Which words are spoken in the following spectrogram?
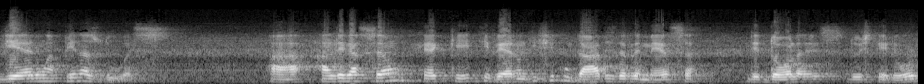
vieram apenas duas. A alegação é que tiveram dificuldades de remessa de dólares do exterior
